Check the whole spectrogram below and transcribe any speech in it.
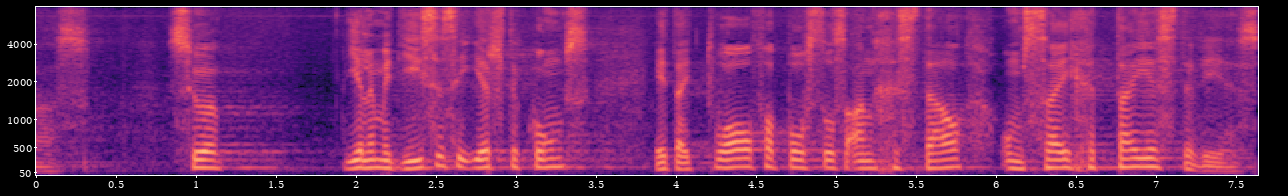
was. So julle met Jesus se eerste koms het hy 12 apostels aangestel om sy getuies te wees.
